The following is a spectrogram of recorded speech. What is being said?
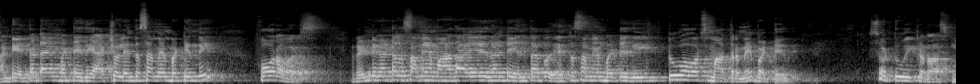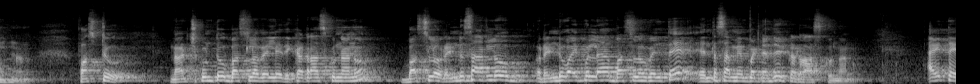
అంటే ఎంత టైం పట్టేది? యాక్చువల్ ఎంత సమయం పట్టింది? Four hours. రెండు గంటల సమయం ఆదా అయ్యేదంటే ఎంత ఎంత సమయం పట్టేది? టూ అవర్స్ మాత్రమే పట్టేది. సో టూ ఇక్కడ రాసుకుంటున్నాను. ఫస్ట్ నడుచుకుంటూ బస్సులో వెళ్ళేది. ఇక్కడ రాసుకున్నాను. బస్సులో రెండు సార్లు రెండు వైపులా బస్సులో వెళ్తే ఎంత సమయం పట్టేదో ఇక్కడ రాసుకున్నాను. అయితే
